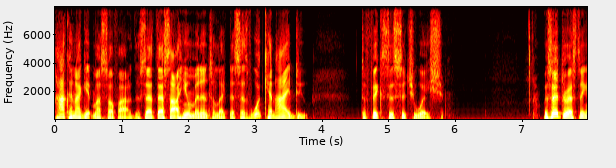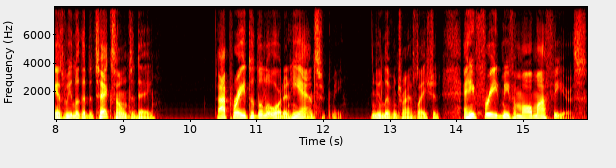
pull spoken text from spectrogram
How can I get myself out of this? That that's our human intellect that says, what can I do to fix this situation? But it's interesting as we look at the text on today. I prayed to the Lord and he answered me. New Living Translation. And he freed me from all my fears.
